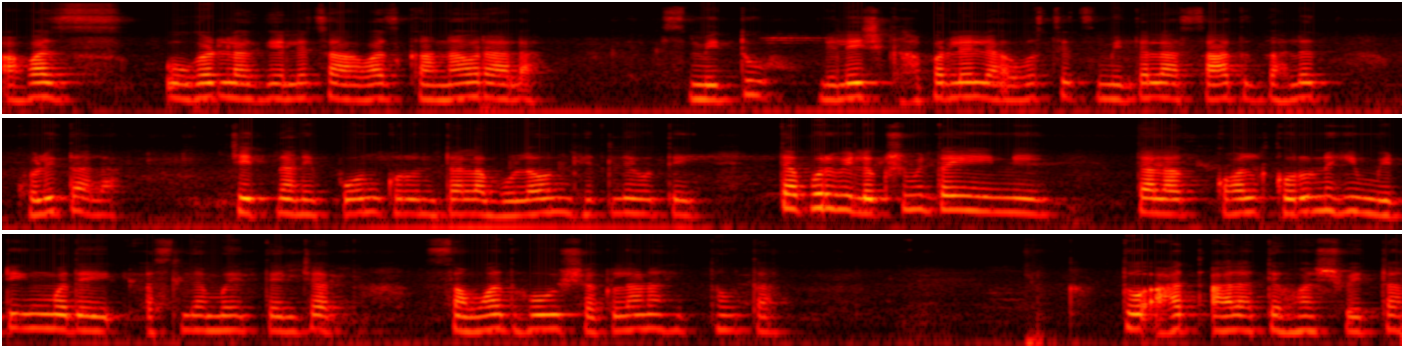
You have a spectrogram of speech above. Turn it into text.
आवाज उघडला गेल्याचा आवाज कानावर आला. स्मितू निलेश घाबरलेल्या अवस्थेत स्मिताला साथ घालत खोलीत आला. चेतनाने फोन करून त्याला बोलावून घेतले होते. त्यापूर्वी लक्ष्मीताईंनी त्याला कॉल करूनही मीटिंगमध्ये असल्यामुळे त्यांच्यात संवाद होऊ शकला नाही नव्हता. तो आत आला तेव्हा श्वेता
